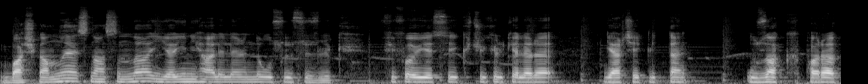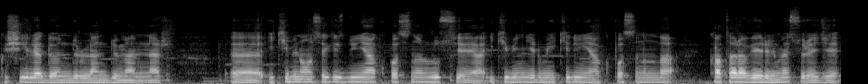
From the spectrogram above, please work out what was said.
Başkanlığı esnasında yayın ihalelerinde usulsüzlük, FIFA üyesi küçük ülkelere gerçeklikten uzak para akışı ile döndürülen dümenler, 2018 ee, Dünya Kupası'nın Rusya'ya, 2022 Dünya Kupası'nın da Katar'a verilme süreci.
